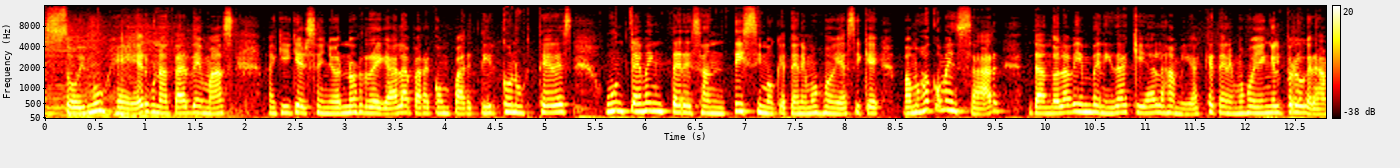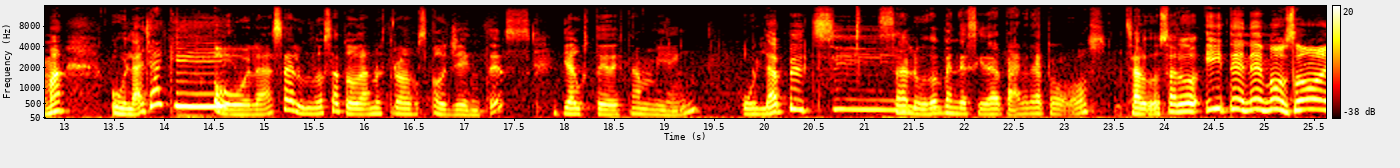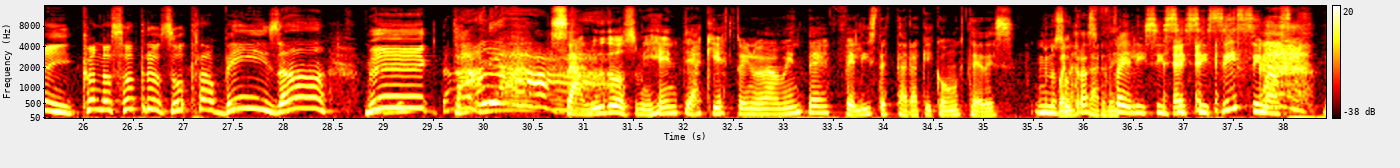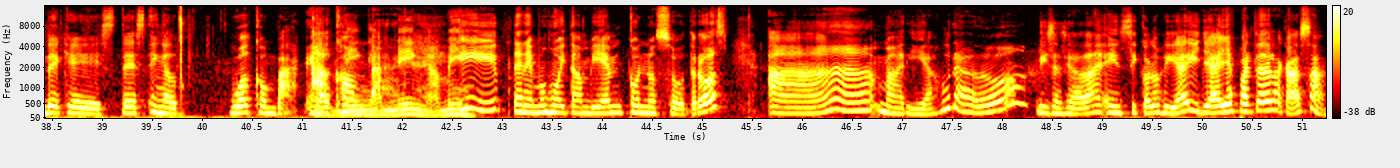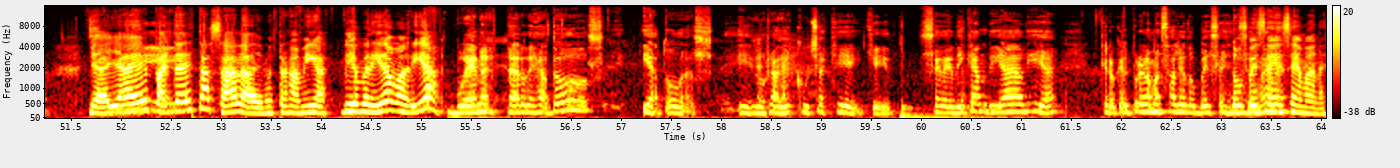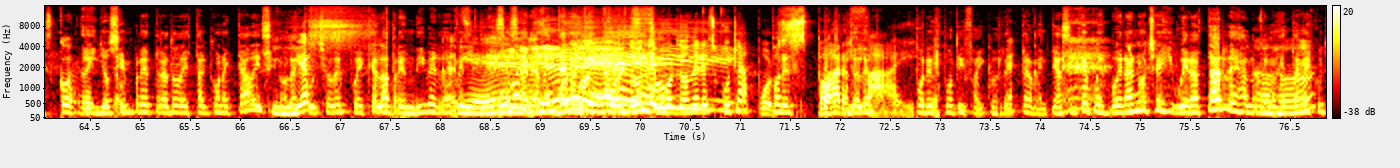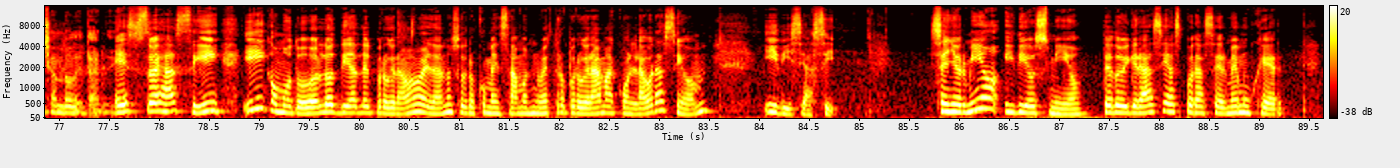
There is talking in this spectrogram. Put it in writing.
Soy Mujer, una tarde más aquí que el Señor nos regala para compartir con ustedes un tema interesantísimo que tenemos hoy. Así que vamos a comenzar dando la bienvenida aquí a las amigas que tenemos hoy en el programa. Hola Jackie. Hola, saludos a todas nuestros oyentes y a ustedes también. Hola Betsy. Saludos, bendecida tarde a todos. Saludos, saludos. Y tenemos hoy con nosotros otra vez a Migdalia. Saludos, mi gente. Aquí estoy nuevamente. Feliz de estar aquí con ustedes. Nosotras felicísimas de que estés en el Welcome back. amén, amén, amén. Y tenemos hoy también con nosotros a María Jurado, licenciada en psicología, y ya ella es parte de la casa. Ya ella es parte de esta sala de nuestras amigas. Bienvenida, María. Buenas tardes a todos y a todas. Y los radioescuchas que, que se dedican día a día Creo que el programa sale dos veces dos en semana. Dos veces en semana, es correcto. Y yo siempre trato de estar conectada y si no lo escucho después que lo aprendí, ¿verdad? Pues bien. ¿Por, dónde, ¿Por dónde lo escuchas? Por, Spotify. por Spotify, correctamente. Así que pues buenas noches y buenas tardes a los que nos están escuchando de tarde. Eso es así. Y como todos los días del programa, ¿verdad? Nosotros comenzamos nuestro programa con la oración y dice así. Señor mío y Dios mío, te doy gracias por hacerme mujer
